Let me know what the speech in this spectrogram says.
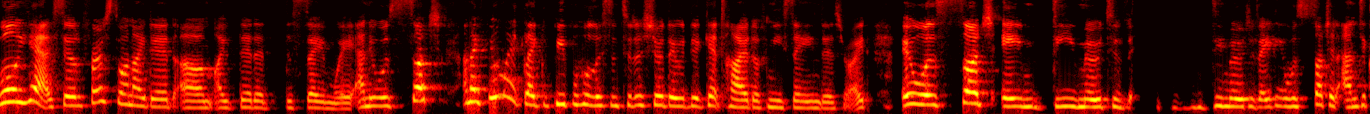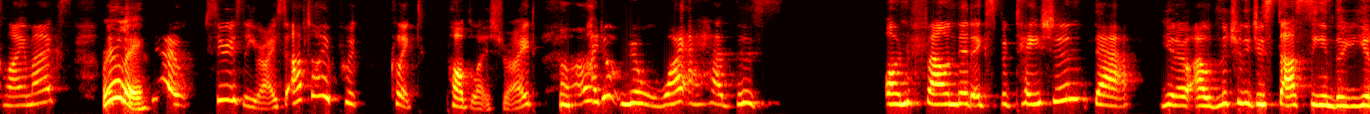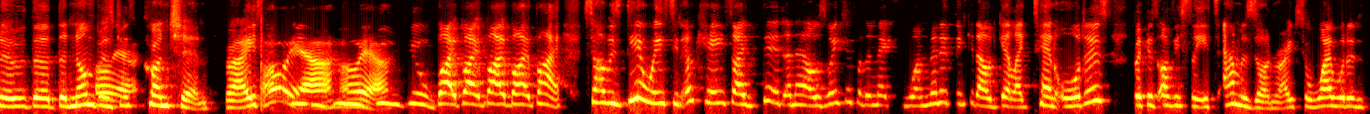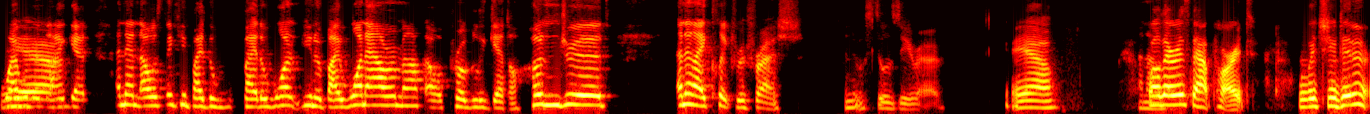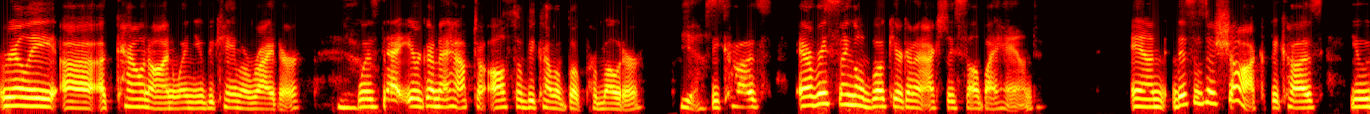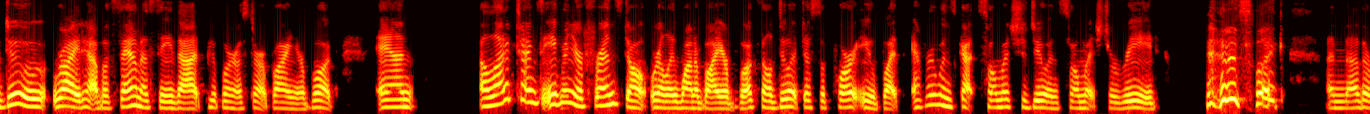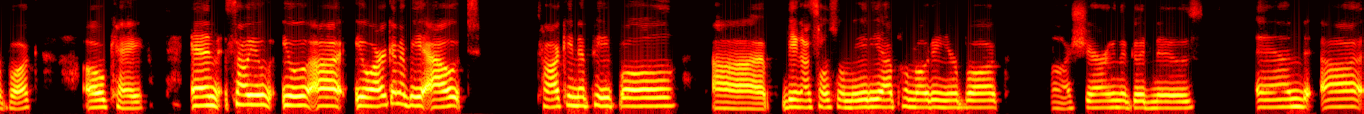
Well yeah so the first one i did um i did it the same way and it was such and i feel like like people who listen to the show they would get tired of me saying this right? It was such a demotiv demotivating it was such an anticlimax. Really? yeah seriously right? So after i put clicked published, right? Uh-huh. I don't know why I had this unfounded expectation that you know i would literally just start seeing the you know the the numbers oh, yeah. just crunching right oh yeah oh yeah bye bye bye bye bye so i was there waiting okay so i did and then i was waiting for the next one minute thinking i would get like 10 orders because obviously it's amazon right so why wouldn't why yeah. wouldn't i get and then i was thinking by the by the one you know by one hour mark i'll probably get a hundred and then I clicked refresh and it was still zero. Yeah. well, there is that part, which you didn't really uh, account on when you became a writer, was that you're going to have to also become a book promoter. Yes. Because every single book you're going to actually sell by hand. And this is a shock because you do, right, have a fantasy that people are going to start buying your book. And a lot of times even your friends don't really want to buy your book. They'll do it to support you but everyone's got so much to do and so much to read. It's like another book. Okay. And so you you uh you are going to be out talking to people uh being on social media promoting your book uh sharing the good news. And uh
